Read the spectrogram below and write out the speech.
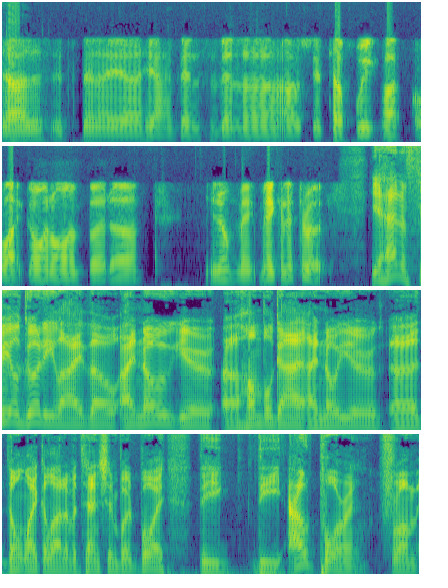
Uh, this, it's been a uh, yeah, been been uh, obviously a tough week, a lot, a lot going on, but uh, you know, make, making it through it. You had to feel good, Eli. Though I know you're a humble guy. I know you uh, don't like a lot of attention, but boy, the the outpouring from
